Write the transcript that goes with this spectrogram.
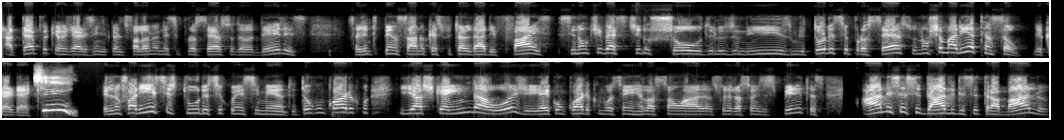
Até porque, Rogério, assim, falando nesse processo do, deles, se a gente pensar no que a espiritualidade faz, se não tivesse tido shows, ilusionismo e todo esse processo, não chamaria atenção de Kardec. Sim. Ele não faria esse estudo, esse conhecimento. Então, concordo com. E acho que ainda hoje, e aí concordo com você em relação às federações espíritas, há necessidade desse trabalho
